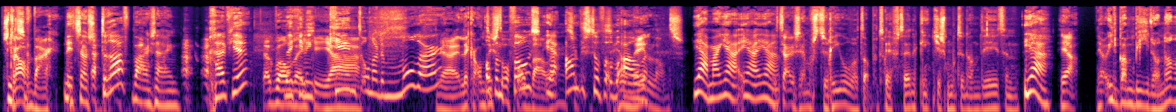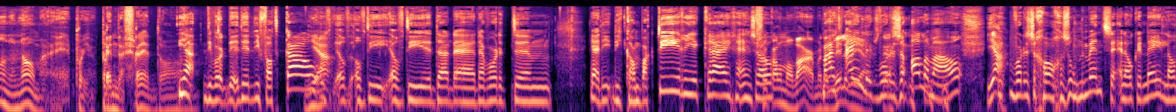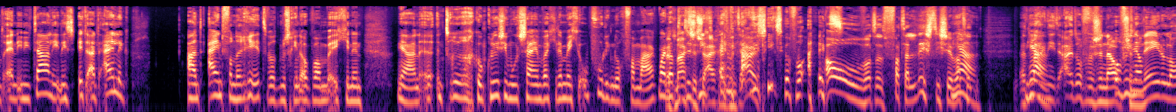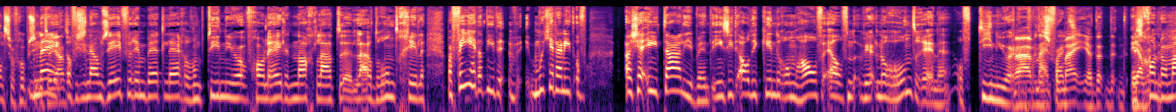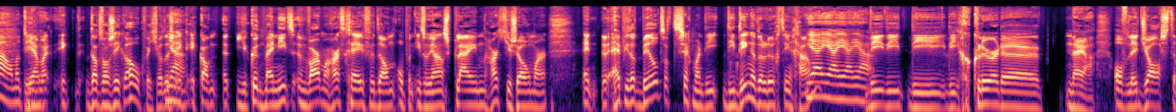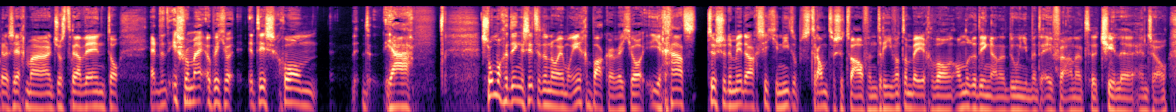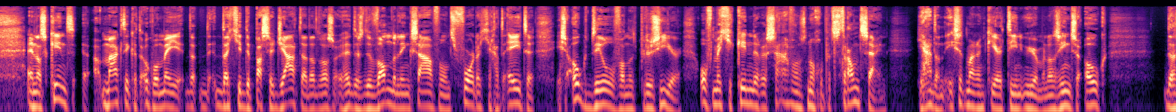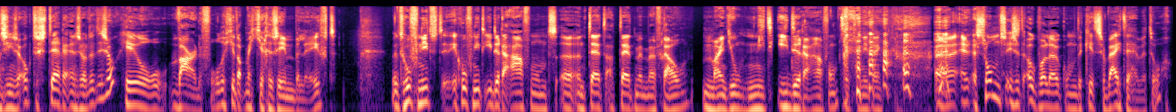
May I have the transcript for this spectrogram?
dit zou- Strafbaar. Dit zou strafbaar zijn. Begrijp je? Ook wel een dat je beetje, een ja. kind onder de modder... Ja, Ja, lekker een antistoffen post- opbouwen. ja, antistoffen opbouwen. Nederlands. maar ja, ja, ja. Italië is helemaal steriel wat dat betreft. Hè. De kindjes moeten dan dit. En... Ja, Ja. Nou, il bambino, no, no, no, no, maar eh, poi prenda freddo. ja die, wordt, die, die, die vat kou. Ja. Of, of, die, of die daar, daar, daar wordt het... ehm, ja, die, die kan bacteriën krijgen en zo. Dat is ook allemaal waar, maar, Maar dat willen we uiteindelijk juist, worden hè. ze allemaal Ja. worden ze gewoon gezonde mensen. En ook in Nederland en in Italië. En is het uiteindelijk aan het eind van de rit, wat misschien ook wel een beetje een, ja, een, een treurige conclusie moet zijn, wat je er met je opvoeding nog van maakt. Maar Het dat maakt het dus dus eigenlijk het niet uit. dus niet zoveel uit. Oh, wat een fatalistische. Wat Ja. een, het Ja. maakt niet uit of we ze nou Of op zijn nou- Nederlands of op zijn Nee, Italiaans... of je ze nou om zeven uur in bed legt of om tien uur of gewoon de hele nacht laat, eh, laat rondgillen. Maar vind jij dat niet? Moet je daar niet? Of als jij in Italië bent en je ziet al die kinderen om half elf weer nog rondrennen of tien uur. Ja, dat is voor mij... Ja, dat, dat- is ja, maar- gewoon normaal Ja, natuurlijk. maar ik, dat was ik ook, weet je wel. Dus Ja. ik, ik kan, je kunt mij niet een warmer hart geven dan op een Italiaans plein, hartje zomer. En eh, heb je dat beeld, dat zeg maar die, die dingen de lucht in gaan? ja, ja, ja, ja. Die, die, die, die gekleurde, nou ja, of Le Giostre, zeg maar, Giostravento. Ja, dat is voor mij ook, weet je wel, het is gewoon, ja, sommige dingen zitten er nou eenmaal ingebakken, weet je wel. Je gaat tussen de middag, zit je niet op het strand tussen 12 en 3, want dan ben je gewoon andere dingen aan het doen. Je bent even aan het eh, chillen en zo. En als kind eh, maakte ik het ook wel mee, dat, dat je de passeggiata, dat was hè, dus de wandeling s'avonds voordat je gaat eten, is ook deel van het plezier. Of met je kinderen s'avonds nog op het strand zijn. Ja, dan is het maar een keer tien uur. Maar dan zien ze ook, dan zien ze ook de sterren en zo. Dat is ook heel waardevol dat je dat met je gezin beleeft. Het hoeft niet, ik hoef niet iedere avond eh, een tête-à-tête met mijn vrouw. Mind you, niet iedere avond. Dat je niet denkt. Eh, en soms is het ook wel leuk om de kids erbij te hebben, toch?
